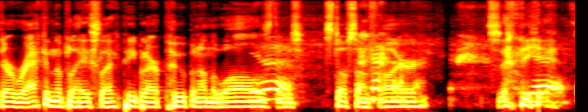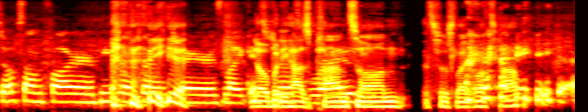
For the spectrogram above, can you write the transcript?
they're wrecking the place. Like people are pooping on the walls. Yeah. There's stuff's on fire. So, yeah, yeah. stuff's on fire. People are throwing Yeah. chairs. Like it's Nobody has just pants on. It's just like what's happening? yeah.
